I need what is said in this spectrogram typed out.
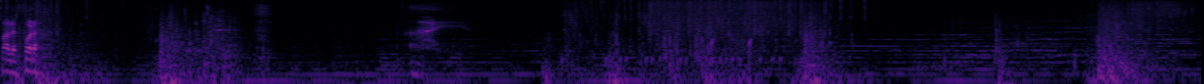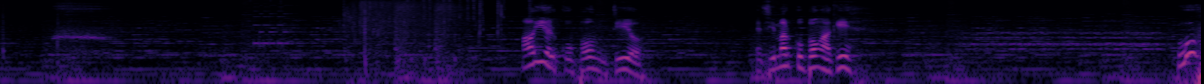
Vale, fuera. Ay, el cupón, tío. Encima el cupón aquí. Uf.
